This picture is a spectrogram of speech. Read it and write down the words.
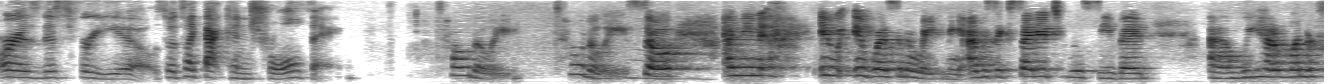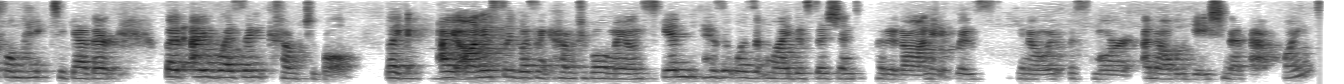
or is this for you? So it's like that control thing. Totally. Totally. So, I mean, it, it was an awakening. I was excited to receive it. Um, we had a wonderful night together, but I wasn't comfortable. Like, I honestly wasn't comfortable in my own skin because it wasn't my decision to put it on. It was, you know, it was more an obligation at that point.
